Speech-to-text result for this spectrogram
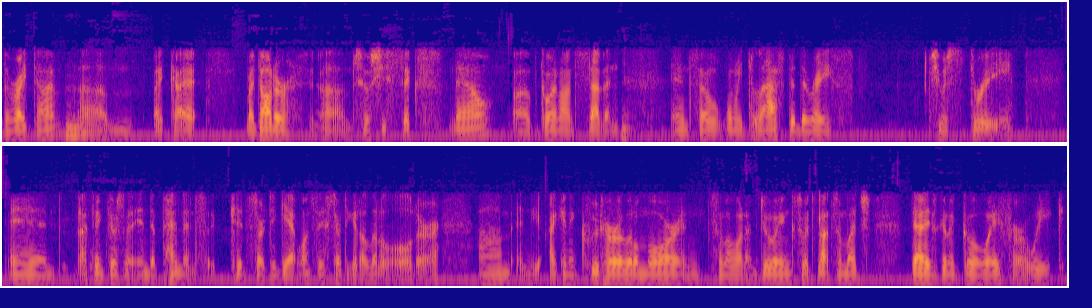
the right time. Mm-hmm. Um, like I, my daughter, um, so she's six now, uh, going on seven, and so when we last did the race, she was three. And I think there's an independence that kids start to get once they start to get a little older, um, and I can include her a little more in some of what I'm doing. So it's not so much Daddy's going to go away for a week,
